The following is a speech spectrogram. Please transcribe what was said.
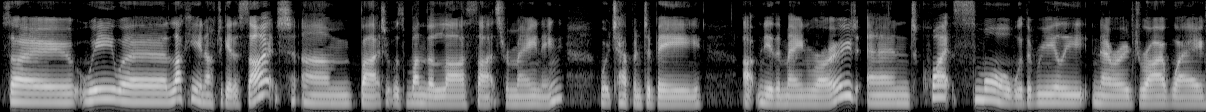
So we were lucky enough to get a site, um, but it was one of the last sites remaining, which happened to be up near the main road and quite small with a really narrow driveway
